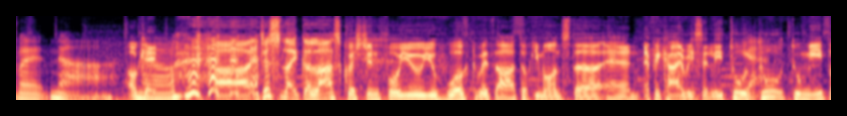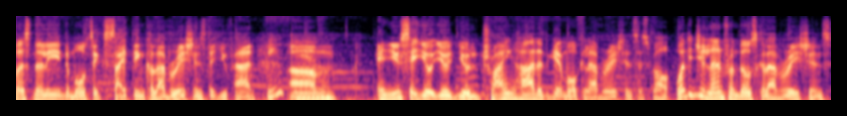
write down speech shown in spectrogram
but nah. Mm-hmm. Okay. no. uh, just like a last question for you, you've worked with uh, Tokimonsta and Epic High recently. Two, Yeah. two, to me personally, the most exciting collaborations that you've had. Thank you. and you said you're, you're, you're trying harder to get more collaborations as well. What did you learn from those collaborations?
